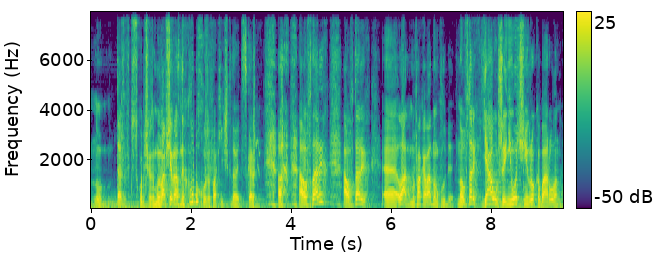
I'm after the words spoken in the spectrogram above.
ну, даже в скобочках, мы вообще в разных клубах уже фактически, давайте скажем. А, а во-вторых, а во-вторых, э, ладно, мы пока в одном клубе, но во-вторых, я уже не очень игрок обороны.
